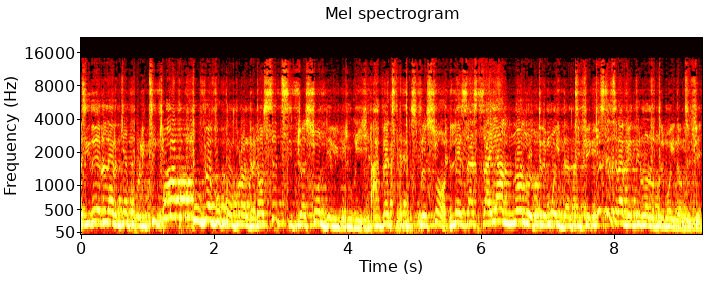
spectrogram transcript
tirer leur gain politique. Comment pouvez-vous comprendre dans cette situation de avec cette expression, les assaillants non autrement identifiés Qu'est-ce que cela veut dire non autrement identifiés?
